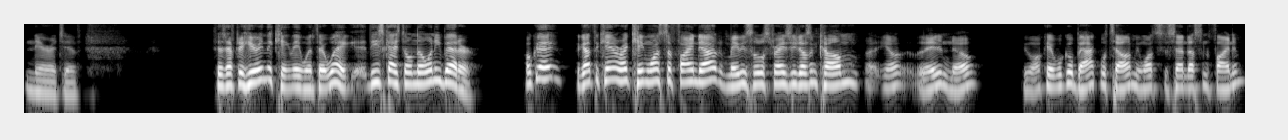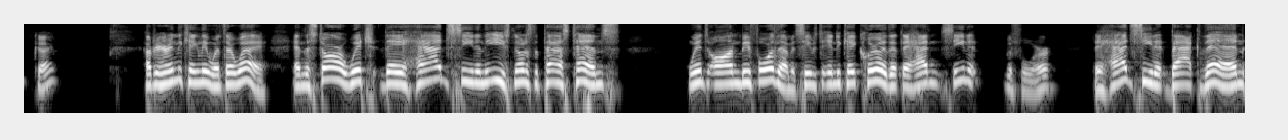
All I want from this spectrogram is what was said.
narrative. It says, After hearing the king, they went their way. These guys don't know any better. Okay, I got the camera. Right? King wants to find out. Maybe it's a little strange he doesn't come. You know, they didn't know. okay, we'll go back. We'll tell him. He wants to send us and find him. Okay. After hearing the king, they went their way. And the star which they had seen in the east, notice the past tense, went on before them. It seems to indicate clearly that they hadn't seen it before. They had seen it back then.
